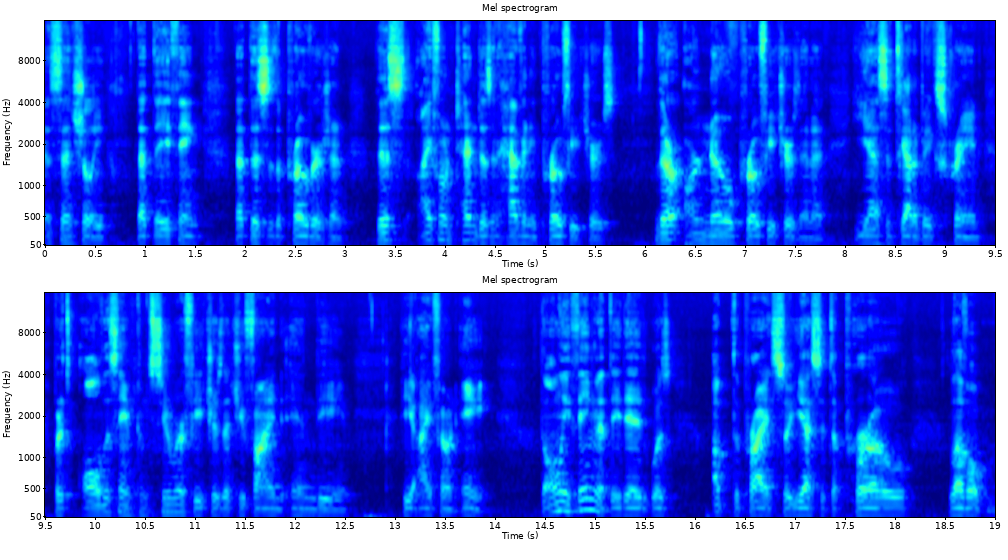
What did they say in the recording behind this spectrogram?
essentially that they think that this is the pro version. This iphone 10 doesn't have any pro features. There are no pro features in it. Yes it's got a big screen but it's all the same consumer features that you find in the the iphone 8 the only thing that they did was up the price so yes it's a pro level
